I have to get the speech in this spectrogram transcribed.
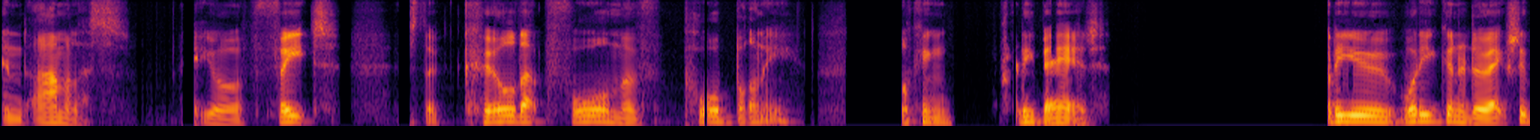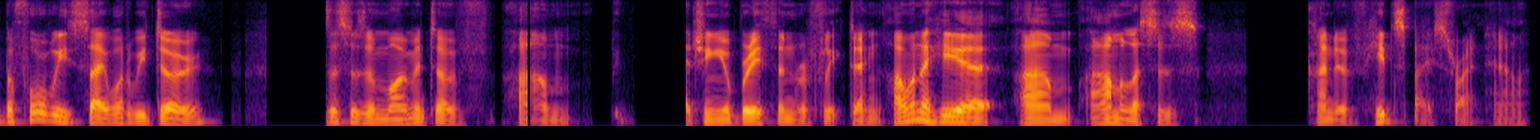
and Armalus at your feet is the curled up form of poor Bonnie, looking pretty bad. What are you what are you gonna do? Actually, before we say what do we do, this is a moment of um, catching your breath and reflecting. I want to hear um, kind of headspace right now.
